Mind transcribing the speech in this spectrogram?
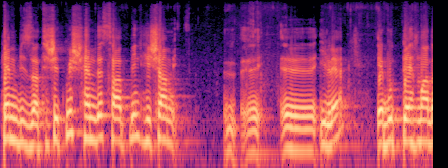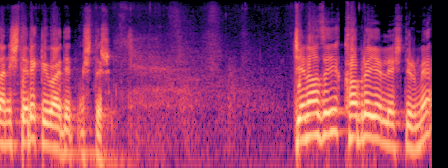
hem bizzat işitmiş hem de Sa'd bin Hişam e, e, ile Ebu Dehma'dan işiterek rivayet etmiştir. Cenazeyi kabre yerleştirme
